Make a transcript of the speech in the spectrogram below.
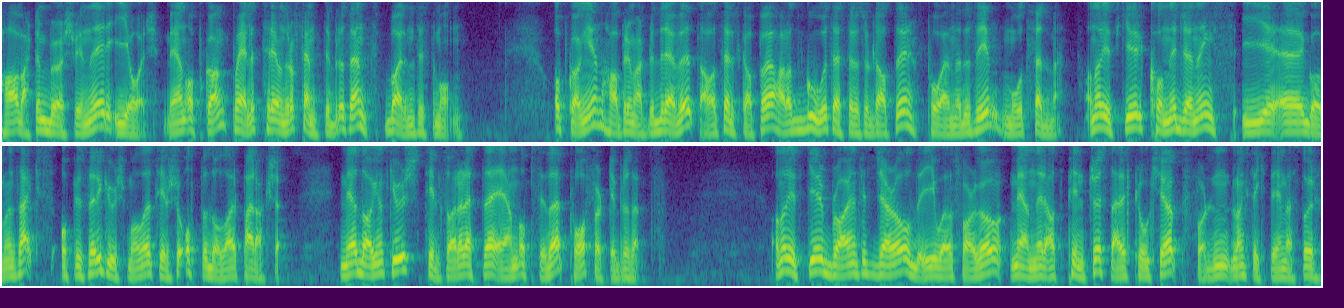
har vært en børsvinner i år, med en oppgang på hele 350% bare den siste måneden. Oppgangen har primært blitt drevet av at selskapet har hatt gode testresultater på en medisin mot fedme. Analytiker Connie Jennings i eh, Goldman Sachs oppjusterer kursmålet til 28 dollar per aksje. Med dagens kurs tilsvarer dette en oppside på 40% Analytiker Brian Fitzgerald i Wells Fargo mener at Pinterest er et klokt kjøp for den langsiktige investor.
